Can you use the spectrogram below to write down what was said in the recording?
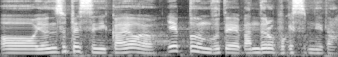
어, 연습했으니까요. 예쁜 무대 만들어 보겠습니다.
